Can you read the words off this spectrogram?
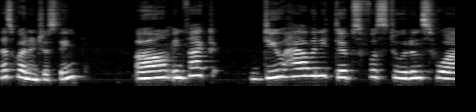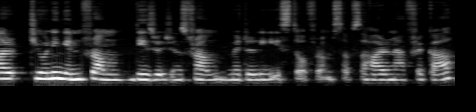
That's quite interesting. Um, in fact, do you have any tips for students who are tuning in from these regions, from Middle East or from Sub-Saharan Africa,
